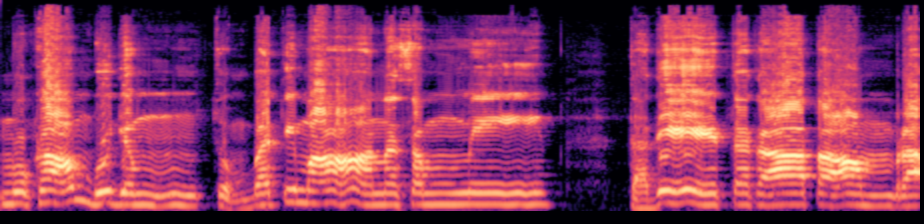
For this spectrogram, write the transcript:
ముఖాంబుజం చుంబతి మానసం మే. తదేతామ్ర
